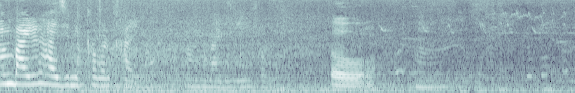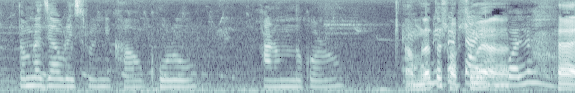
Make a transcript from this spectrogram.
আমি বাইরের হাইজেনিক খাবার খাই না আমি বাইরেই খাব। ও। তোমরা যাও রেস্টুরেন্টে খাও ঘোরো আনন্দ করো। আমরা তো সবসময়। হ্যাঁ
